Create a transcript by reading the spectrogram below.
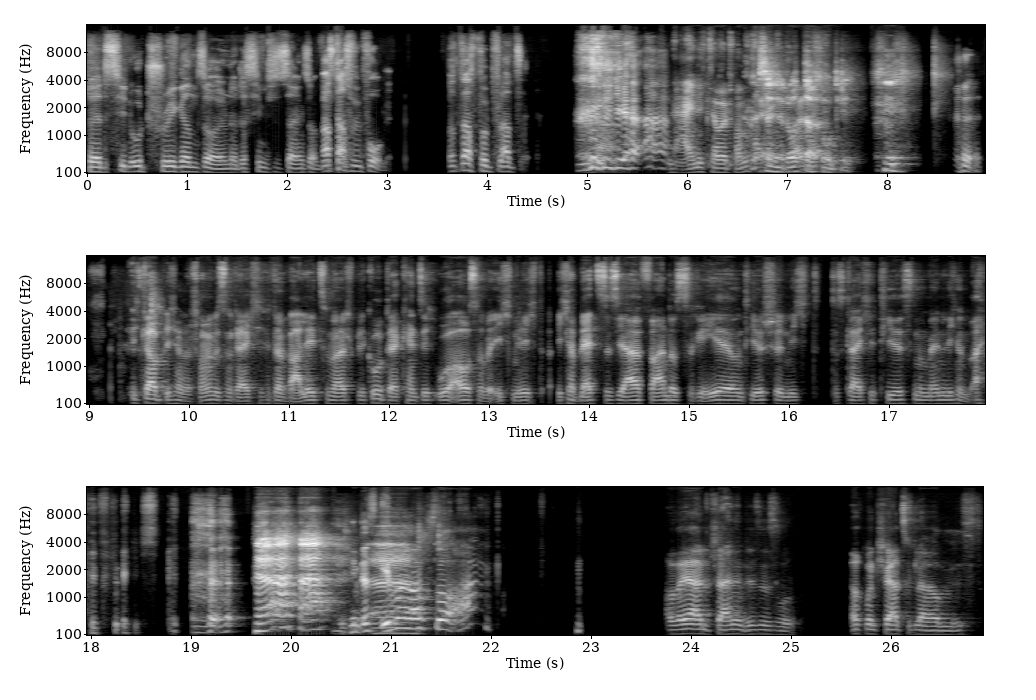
Du hättest ihn nur triggern sollen oder dass ihm so sagen sollen, was ist das für ein Vogel? Was ist das für eine Pflanze? ja. Nein, ich glaube schon. Das ist ein roter. Vogel. Ich glaube, ich habe schon ein bisschen recht. Ich finde, der Wally zum Beispiel, gut, der kennt sich ur aus, aber ich nicht. Ich habe letztes Jahr erfahren, dass Rehe und Hirsche nicht das gleiche Tier sind, nur männlich und weiblich. Ich finde das Äh, immer noch so arg. Aber ja, anscheinend ist es so. Auch wenn schwer zu glauben ist.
